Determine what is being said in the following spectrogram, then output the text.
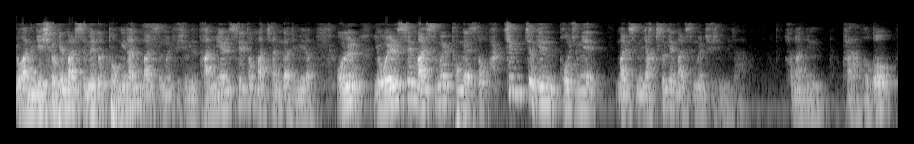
요한계시록의 말씀에도 동일한 말씀을 주십니다. 다니엘서에도 마찬가지입니다. 오늘 요엘서의 말씀을 통해서도 확증적인 보증의 말씀, 약속의 말씀을 주십니다. 하나님 바라보고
